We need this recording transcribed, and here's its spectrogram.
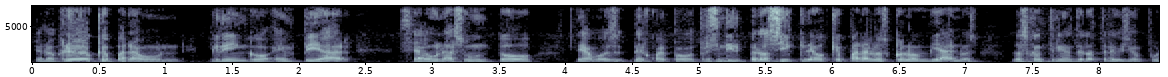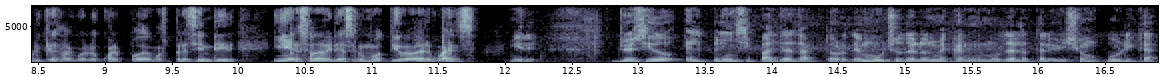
Yo no creo que para un gringo NPR sea un asunto digamos, del cual podemos prescindir, pero sí creo que para los colombianos los contenidos de la televisión pública es algo de lo cual podemos prescindir y eso debería ser un motivo de vergüenza. Mire, yo he sido el principal detractor de muchos de los mecanismos de la televisión pública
